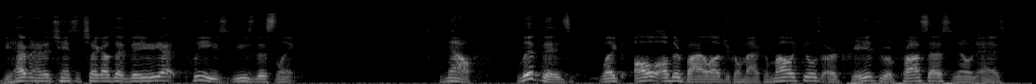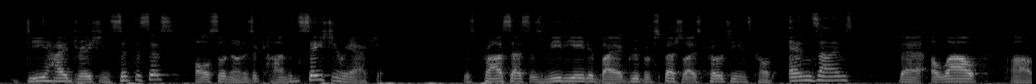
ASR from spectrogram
If you haven't had a chance to check out that video yet, please use this link. Now, lipids, like all other biological macromolecules, are created through a process known as dehydration synthesis, also known as a condensation reaction. This process is mediated by a group of specialized proteins called enzymes that allow uh,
